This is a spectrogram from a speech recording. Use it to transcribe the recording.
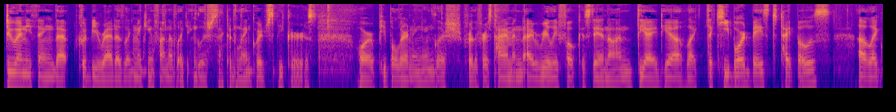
do anything that could be read as like making fun of like English second language speakers or people learning English for the first time. And I really focused in on the idea of like the keyboard based typos of like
